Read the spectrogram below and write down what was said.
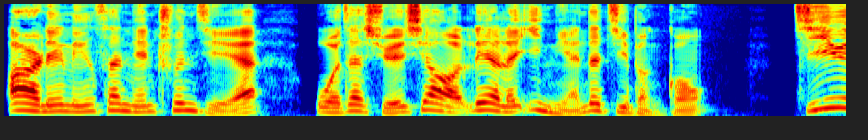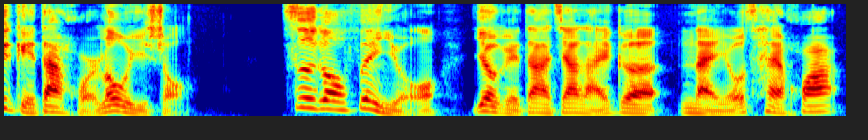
二零零三年春节，我在学校练了一年的基本功，急于给大伙儿露一手。自告奋勇要给大家来个奶油菜花，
